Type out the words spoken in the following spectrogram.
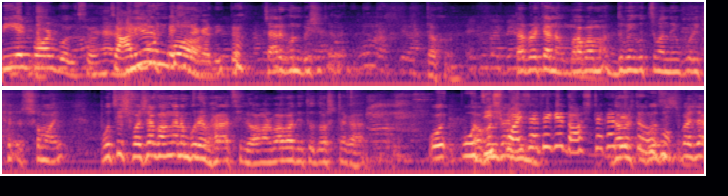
বিয়ের পর বলছো? হ্যাঁ, চার গুণ বেশি টাকা দিত? চার গুণ বেশি টাকা তখন। তারপরে কেন? বাবা মাধ্যমিক উচ্চ মাধ্যমিক পরীক্ষার সময় পঁচিশ পয়সা গঙ্গারামপুরে ভাড়া ছিল। আমার বাবা দিত দশ টাকা। পঁচিশ পয়সা থেকে দশ টাকা দিত? পঁচিশ পয়সা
